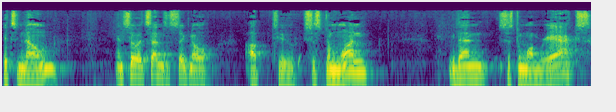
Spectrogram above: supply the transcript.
it's known, and so it sends a signal up to system one. Then, system one reacts.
